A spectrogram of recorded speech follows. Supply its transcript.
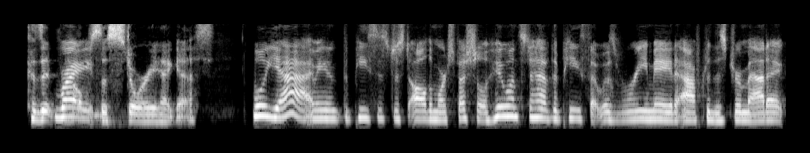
because it right. helps the story i guess well yeah i mean the piece is just all the more special who wants to have the piece that was remade after this dramatic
